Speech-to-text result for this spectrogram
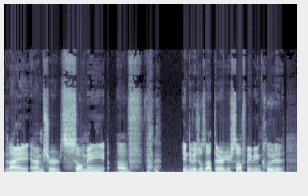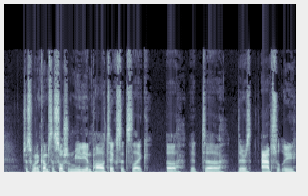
that I and I'm sure so many of individuals out there, yourself maybe included, just when it comes to social media and politics, it's like, uh, it uh, there's absolutely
